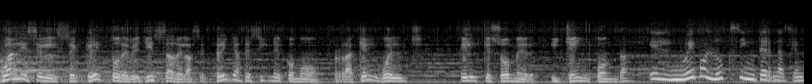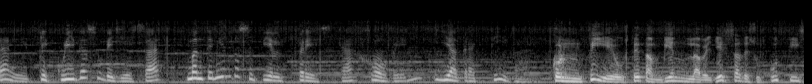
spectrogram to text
¿Cuál es el secreto de belleza de las estrellas de cine como Raquel Welch, Elke Sommer y Jane Fonda? El nuevo Lux Internacional que cuida su belleza manteniendo su piel fresca, joven y atractiva. Confíe usted también la belleza de su cutis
